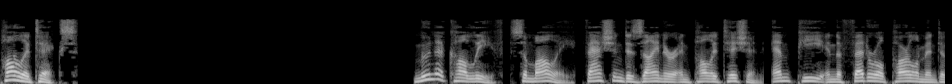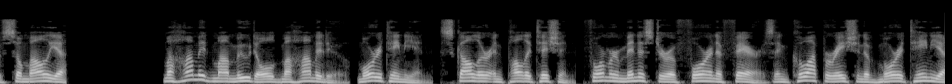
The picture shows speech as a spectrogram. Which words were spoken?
Politics. Muna Khalif, Somali, fashion designer and politician, MP in the Federal Parliament of Somalia Muhammad Mahmoud Ould Mohamedou, Mauritanian, scholar and politician, former Minister of Foreign Affairs and Cooperation of Mauritania.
